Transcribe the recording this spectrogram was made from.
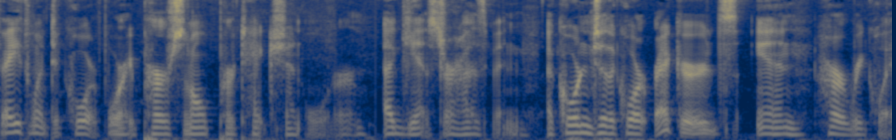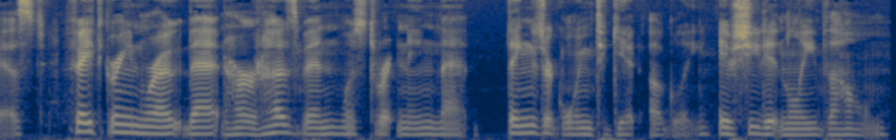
Faith went to court for a personal protection order against her husband. According to the court records in her request, Faith Green wrote that her husband was threatening that things are going to get ugly if she didn't leave the home.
